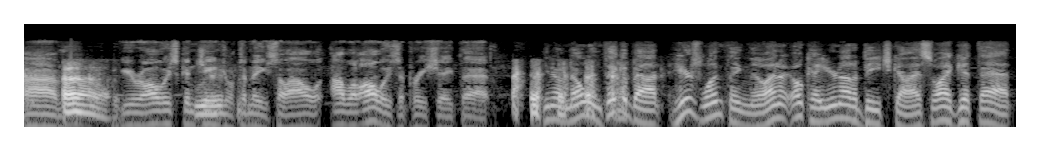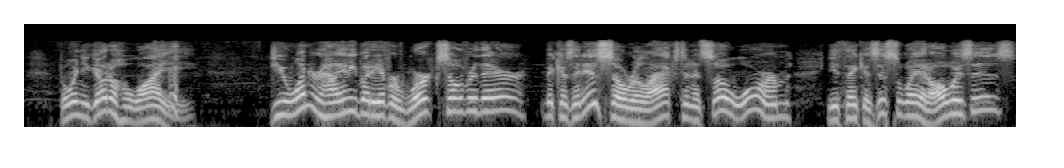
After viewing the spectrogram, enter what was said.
um, uh, you're always congenial yeah. to me, so I'll I will always appreciate that. You know, Nolan, think about. Here's one thing though. I know, okay, you're not a beach guy, so I get that. But when you go to Hawaii, do you wonder how anybody ever works over there? Because it is so relaxed and it's so warm. You think, is this the way it always is?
